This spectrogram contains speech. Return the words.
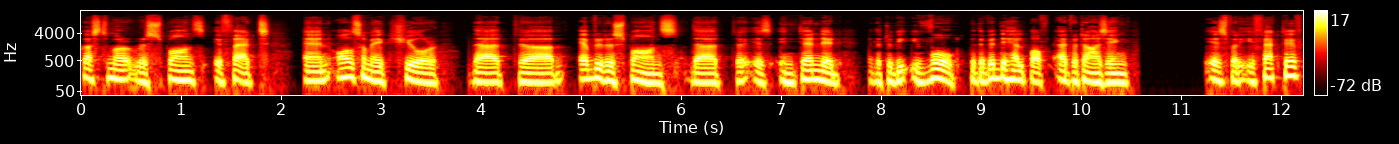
customer response effects and also make sure that uh, every response that is intended to be evoked with the, with the help of advertising is very effective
